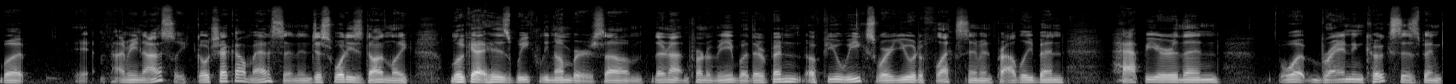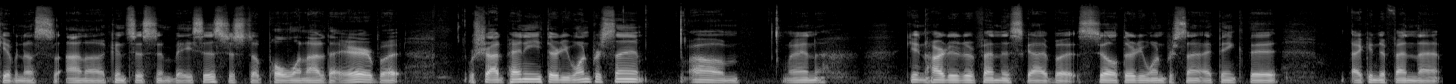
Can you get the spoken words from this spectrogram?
But I mean, honestly, go check out Mattison and just what he's done. Like, look at his weekly numbers. Um, they're not in front of me, but there have been a few weeks where you would have flexed him and probably been happier than what Brandin Cooks has been giving us on a consistent basis, just to pull one out of the air. But Rashad Penny, 31%. Um, man, getting harder to defend this guy, but still 31%. I think that I can defend that.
